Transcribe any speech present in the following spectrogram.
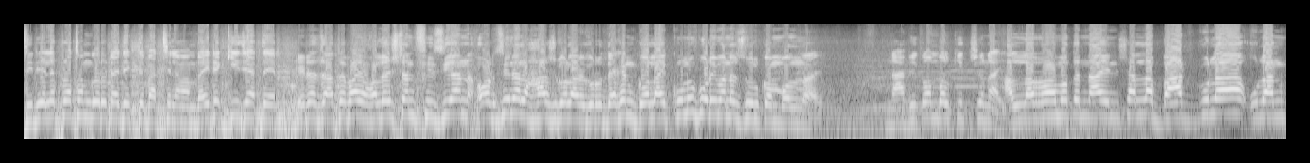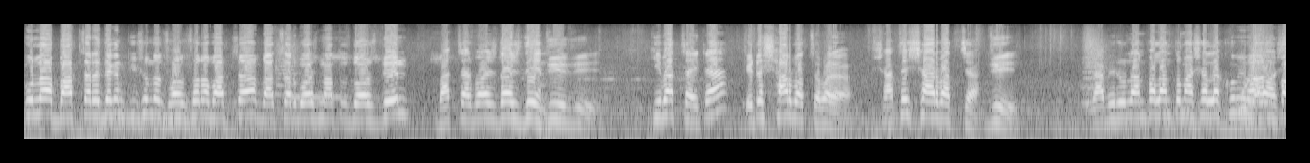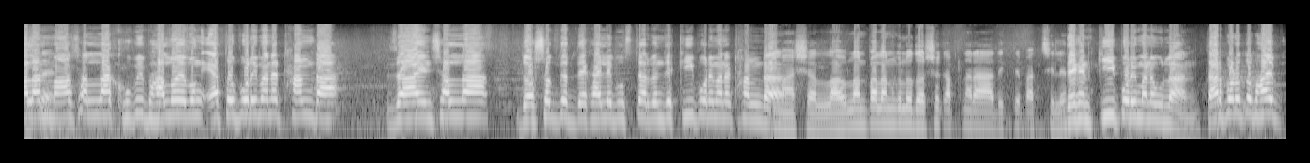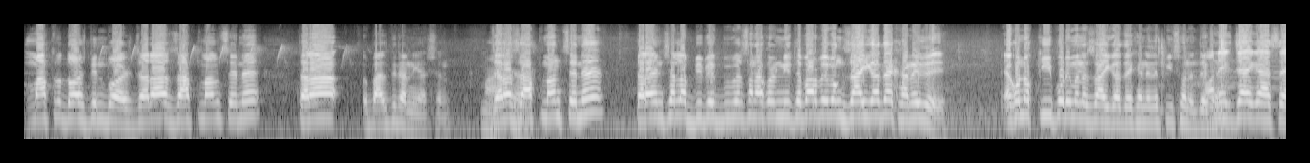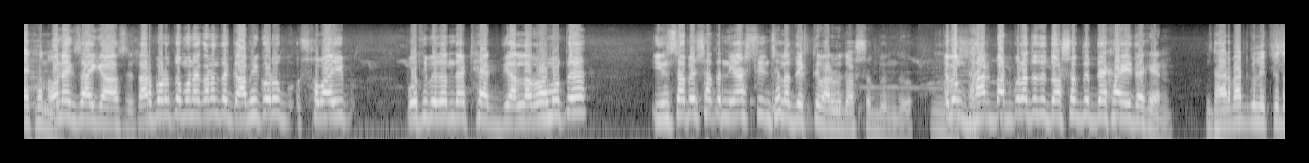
সিরিয়ালের প্রথম গরুটা দেখতে পাচ্ছিলাম আমরা। এটা কি জাতের? এটা যাতে ভাই হলেস্টান ফিজিয়ান অরিজিনাল হাঁস গলার গরু। দেখেন গলায় কোনো পরিমাণে ঝুল কম্বল নাই। নাভি কম্বল কিচ্ছু নাই। আল্লাহর রহমতে নাই ইনশাল্লাহ। বাটগুলা উলানগুলা বাচ্চারা দেখেন কি সুন্দর ঝরঝরা বাচ্চা। বাচ্চার বয়স মাত্র দশ দিন। বাচ্চার বয়স দশ দিন। জি জি। কি বাচ্চা এটা? এটা সার বাচ্চা ভাইয়া। সাথে সার বাচ্চা। জি। গাভীর উলান পালান তো মাশাল্লাহ খুবই ভালো উলান পালান মাশাল্লাহ খুবই ভালো এবং এত পরিমাণে ঠান্ডা যা ইনশাল্লাহ দর্শকদের দেখাইলে বুঝতে পারবেন যে কি পরিমাণে ঠান্ডা। মাশাল্লাহ উলান পালানগুলো দর্শক আপনারা দেখতে পাচ্ছিলেন। দেখেন কি পরিমাণে উলান। তারপরে তো ভাই মাত্র দশ দিন বয়স। যারা জাতমান চেনে তারা বালতিটা নিয়ে আসেন। যারা। জাতমান চেনে তারা ইনশাল্লাহ বিবেক বিবেচনা করে নিতে পারবে এবং জায়গা দেখান যে। এখনও কি পরিমাণে জায়গা দেখেন এই পিছনে দেখেন? অনেক জায়গা আছে এখনও। অনেক জায়গা আছে। তারপরে তো মনে করেন যে গাভী গরু সবাই প্রতিবেদন দেয় ঠেক দিয়ে। আল্লাহর রহমতে ইনসাফের সাথে নিয়ে আসছে ইনশাল্লাহ দেখতে পারবে দর্শক বিন্দু এবং যদি দর্শকদের দেখেন। ধারবাটগুলো একটু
